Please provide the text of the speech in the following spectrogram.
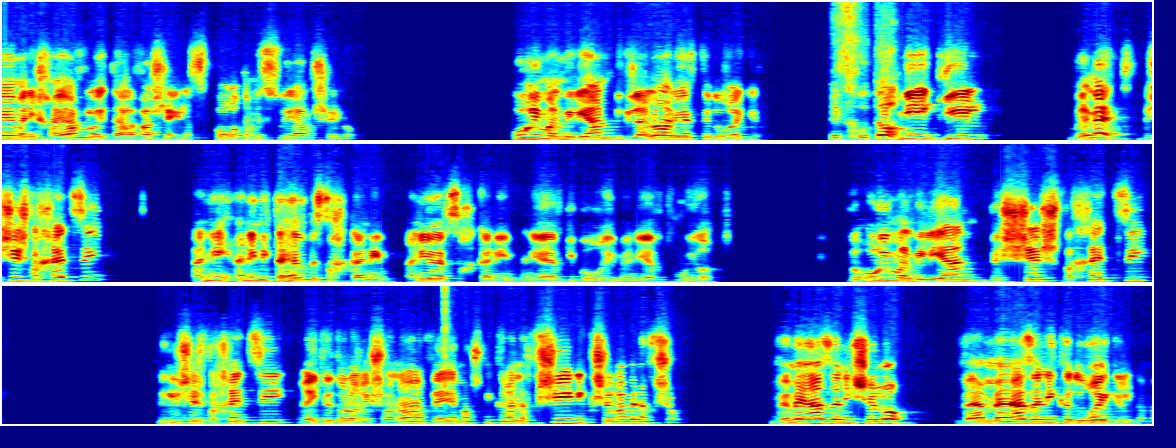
מהם אני חייב לו את האהבה שלי לספורט המסוים שלו. אורי מלמיליאן, בגללו אני אוהב כדורגל. בזכותו. מגיל, באמת, בשש וחצי, אני, אני מתאהב בשחקנים. אני אוהב שחקנים, אני אוהב גיבורים, אני אוהב דמויות. ואורי מלמיליאן, בשש וחצי, בגיל שש וחצי, ראיתי אותו לראשונה, ומה שנקרא, נפשי נקשרה בנפשו. ומאז אני שלו, ומאז אני כדורגל גם.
